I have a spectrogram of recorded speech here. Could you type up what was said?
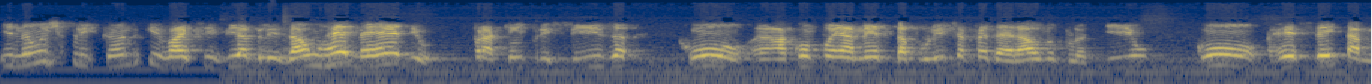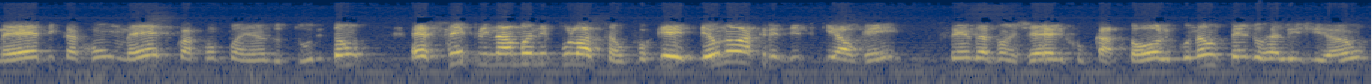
e não explicando que vai se viabilizar um remédio para quem precisa, com eh, acompanhamento da Polícia Federal no plantio, com receita médica, com um médico acompanhando tudo. Então, é sempre na manipulação, porque eu não acredito que alguém, sendo evangélico, católico, não tendo religião,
